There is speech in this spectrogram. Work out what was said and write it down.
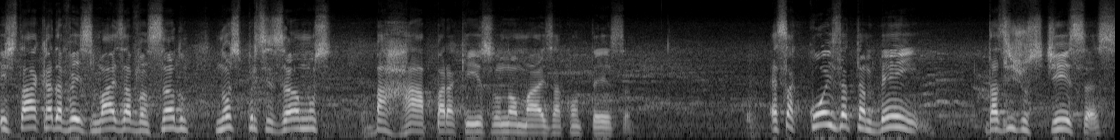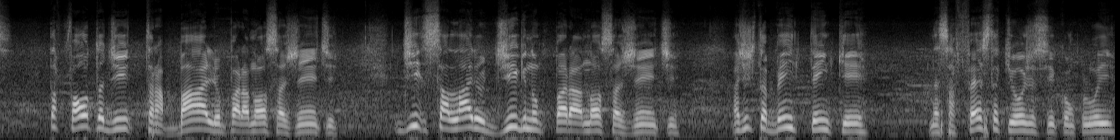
está cada vez mais avançando. Nós precisamos barrar para que isso não mais aconteça. Essa coisa também das injustiças, da falta de trabalho para a nossa gente, de salário digno para a nossa gente, a gente também tem que, nessa festa que hoje se conclui,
